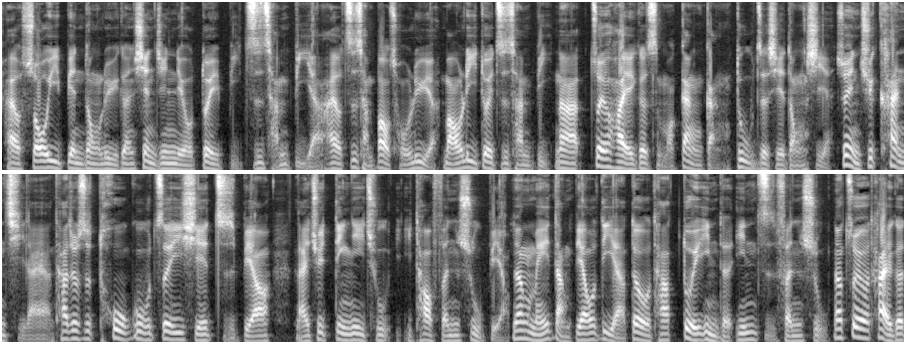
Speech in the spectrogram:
还有收益变动率跟现金流对比资产比啊，还有资产报酬率啊，毛利对资产比。那最后还有一个什么杠杆度这些东西啊，所以你去看起来啊，它就是透过这一些指标来去定义出一套分数表，让每档标的啊都有它对应的因子分数。那最后它有一个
